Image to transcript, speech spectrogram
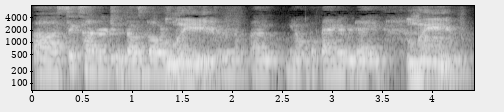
uh, six hundred to thousand dollars. Leave. Doing a, a you know bang every day. Leave. Um,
